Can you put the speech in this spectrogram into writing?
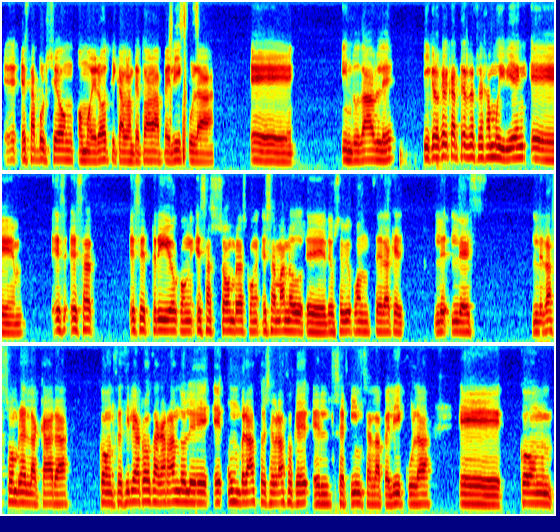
eh, esta pulsión homoerótica durante toda la película, eh, indudable. Y creo que el cartel refleja muy bien eh, es- esa, ese trío con esas sombras, con esa mano eh, de Eusebio Poncela que le, les, le da sombra en la cara, con Cecilia Roth agarrándole eh, un brazo, ese brazo que él se pincha en la película, con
